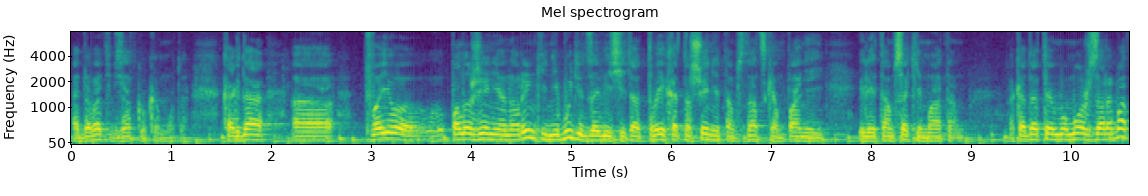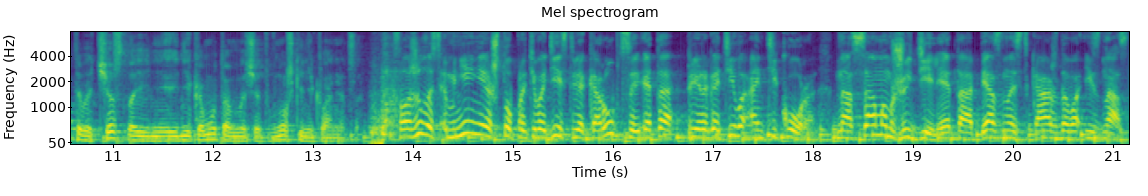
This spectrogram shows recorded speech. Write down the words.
отдавать взятку кому-то. Когда э, твое положение на рынке не будет зависеть от твоих отношений там, с нацкомпанией или там, с Акиматом, А когда ты ему можешь зарабатывать честно и, и никому там, значит, в ножки не кланяться. Сложилось мнение, что противодействие коррупции – это прерогатива антикора. На самом же деле это обязанность каждого из нас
